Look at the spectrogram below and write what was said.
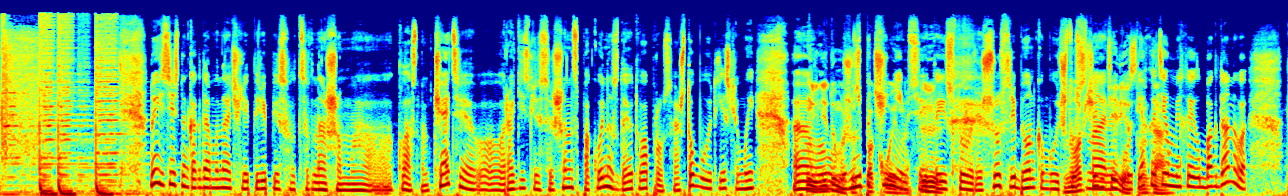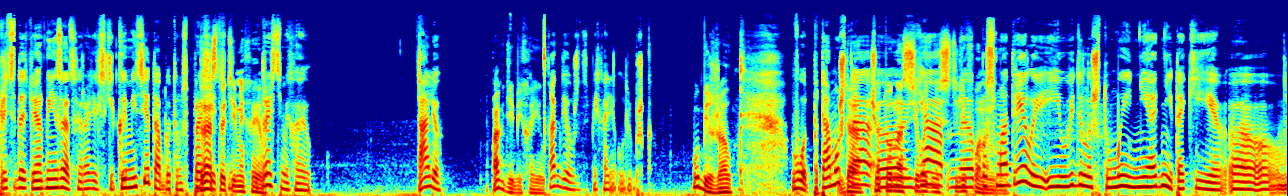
Ну, естественно, когда мы начали переписываться в нашем э, классном чате, э, родители совершенно спокойно задают вопросы. А что будет, если мы э, Не, не думаю, не спокойно. подчинимся Э. этой истории? Что с ребенком будет, что Ну, с нами будет? Я да. хотела Михаила Богданова, председателя организации «Родительский комитет», об этом спросить. Здравствуйте, Михаил. Здравствуйте, Михаил. Алло. А где Михаил? А где уже Михаил Любушка? Убежал. Вот, потому что Да, что-то у нас э, сегодня я с телефоном. посмотрела и увидела, что мы не одни такие э,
